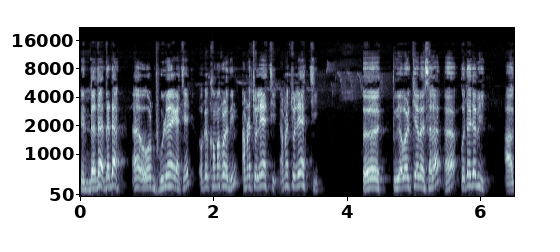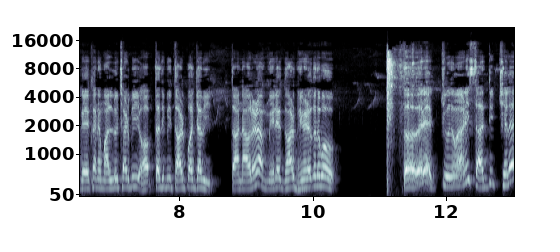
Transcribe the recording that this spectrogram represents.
দাদা দাদা ওর ভুল হয়ে গেছে। ওকে ক্ষমা করে দিন। আমরা চলে যাচ্ছি, আমরা চলে যাচ্ছি। তুই আবার কি হবে শালা? হ্যাঁ কোথায় যাবি? আগে এখানে মাল্লু ছাড়বি, হপ্তা দিবি, তারপর যাবি। তা না হলে না মেরে গাঁড় ভেঙে রেখে দেবো। তবে রে, চুলমানি শান্তির ছেলে।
